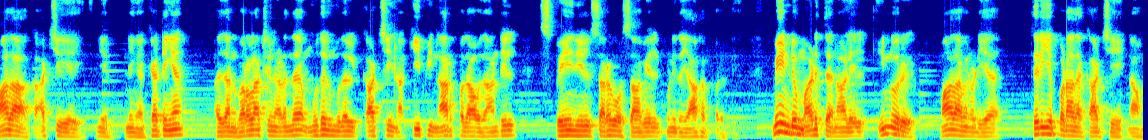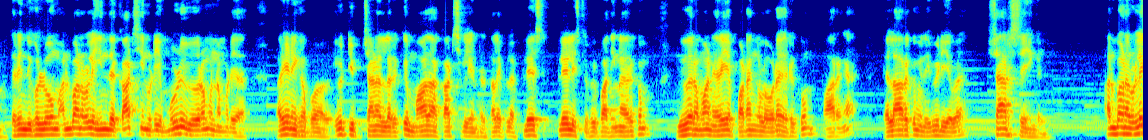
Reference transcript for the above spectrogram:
மாதா காட்சியை நீங்கள் கேட்டீங்க. அதுதான் வரலாற்றில் நடந்த முதல் முதல் காட்சி கிபி நாற்பதாவது ஆண்டில் ஸ்பெயினில் சரகோசாவில் புனித யாகப்பருகு மீண்டும் அடுத்த நாளில் இன்னொரு மாதாவினுடைய தெரியப்படாத காட்சியை நாம் தெரிந்து கொள்வோம். அன்பானவர்களே இந்த காட்சியினுடைய முழு விவரமும் நம்முடைய அரியணைக்கு யூடியூப் சேனலில் இருக்குது மாதா காட்சிகள் என்ற தலைப்பில் பிளேஸ் பிளேலிஸ்ட்டில் போய் பார்த்தீங்கன்னா இருக்கும். விவரமாக நிறைய படங்களோட இருக்கும். பாருங்கள் எல்லாருக்கும் இந்த வீடியோவை ஷேர் செய்யுங்கள். அன்பானவர்களே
